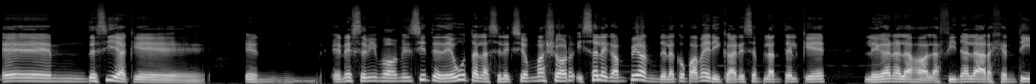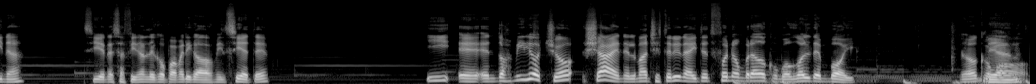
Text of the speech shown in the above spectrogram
Em, decía que en, ese mismo 2007 debuta en la selección mayor y sale campeón de la Copa América en ese plantel que le gana la, la final a Argentina. Sí, en esa final de Copa América 2007. Y eh, en 2008, ya en el Manchester United, fue nombrado como Golden Boy. ¿no? Como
